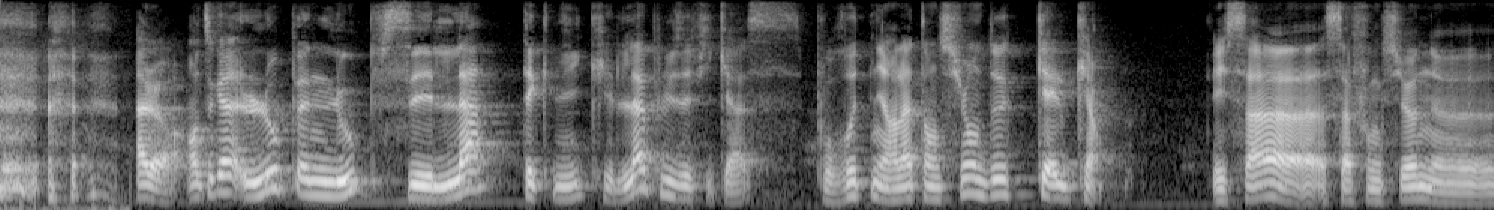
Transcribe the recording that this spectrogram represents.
Alors, en tout cas, l'open loop, c'est la technique la plus efficace pour retenir l'attention de quelqu'un. Et ça, ça fonctionne euh,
